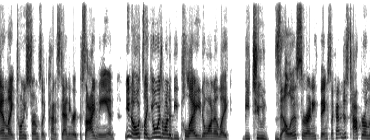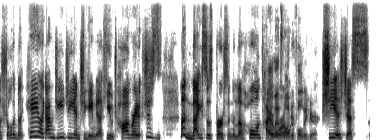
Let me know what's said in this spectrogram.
And like Toni Storm's like kind of standing right beside me, and you know, it's like you always want to be polite, you don't want to like be too zealous or anything. So I kind of just tapped her on the shoulder, be like, "Hey, like I'm Gigi," and she gave me a huge hug. Right, she's the nicest person in the whole entire oh, that's world. wonderful to hear. She is just,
